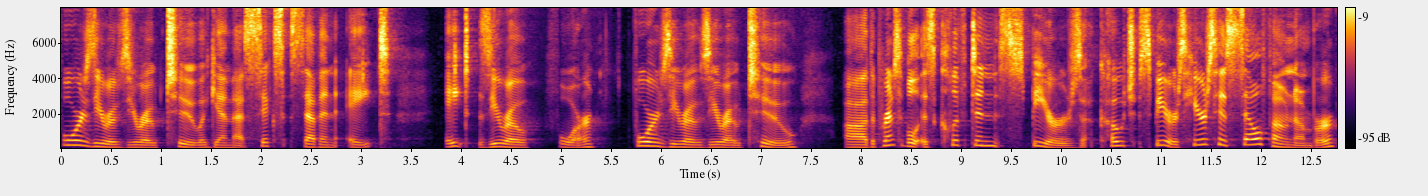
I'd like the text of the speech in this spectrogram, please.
4002. Again, that's 678 804 4002. Uh, the principal is Clifton Spears, Coach Spears. Here's his cell phone number.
